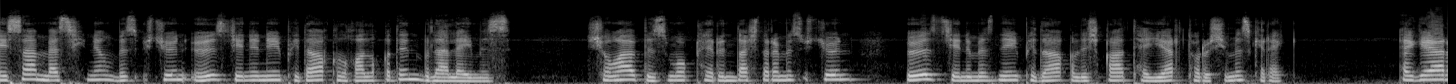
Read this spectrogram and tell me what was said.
Eysa Mesihnin biz üçün öz jenini pida qılgalıqıdın bilaləyimiz. Şuna bizmu qerindaşlarımız üçün öz jenimizni pida qılışqa təyyar turışımız kerek. Әгәр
